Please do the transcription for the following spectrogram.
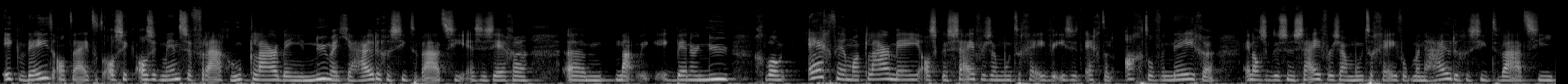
Ik weet altijd dat als ik, als ik mensen vraag hoe klaar ben je nu met je huidige situatie en ze zeggen, um, nou ik, ik ben er nu gewoon echt helemaal klaar mee. Als ik een cijfer zou moeten geven, is het echt een 8 of een 9. En als ik dus een cijfer zou moeten geven op mijn huidige situatie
